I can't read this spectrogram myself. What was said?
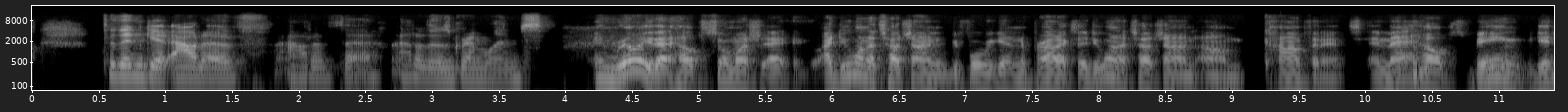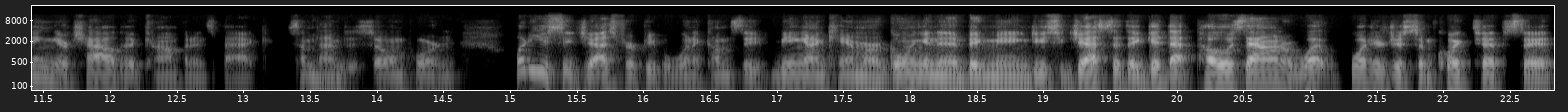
to then get out of out of the out of those gremlins. And really, that helps so much. I, I do want to touch on before we get into products. I do want to touch on um, confidence, and that mm-hmm. helps being getting your childhood confidence back. Sometimes mm-hmm. is so important what do you suggest for people when it comes to being on camera or going into a big meeting? Do you suggest that they get that pose down or what, what are just some quick tips to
